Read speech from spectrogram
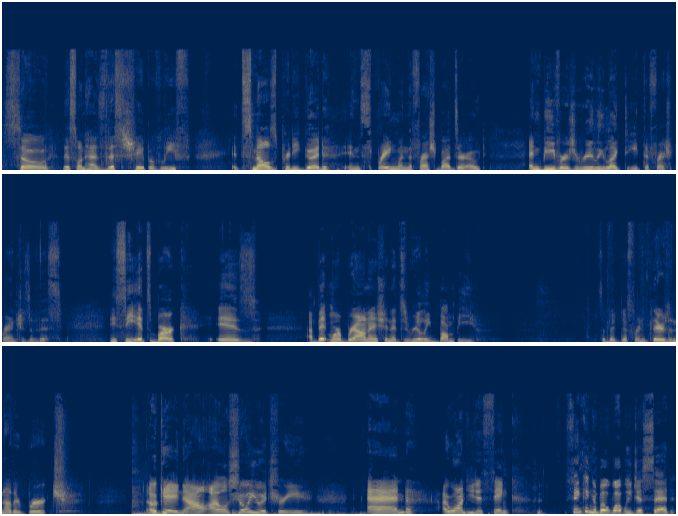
So this one has this shape of leaf it smells pretty good in spring when the fresh buds are out. And beavers really like to eat the fresh branches of this. Do you see its bark is a bit more brownish and it's really bumpy. It's a bit different. There's another birch. Okay, now I will show you a tree and I want you to think, thinking about what we just said,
